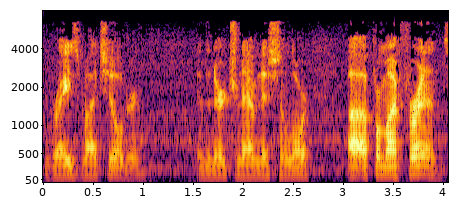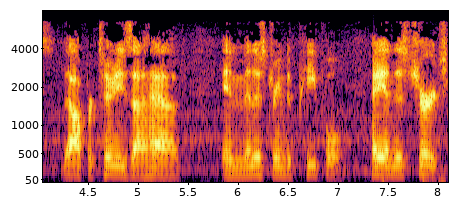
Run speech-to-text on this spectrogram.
raised my children in the nurture and admonition of the Lord. Uh, for my friends, the opportunities I have in ministering to people. Hey, in this church,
